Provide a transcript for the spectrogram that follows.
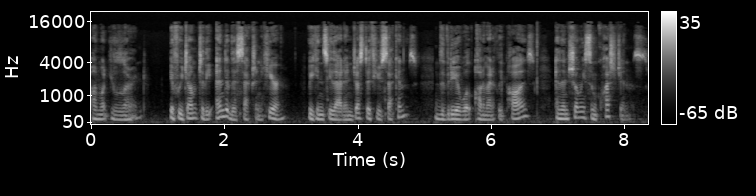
on what you learned. If we jump to the end of this section here, we can see that in just a few seconds, the video will automatically pause and then show me some questions.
